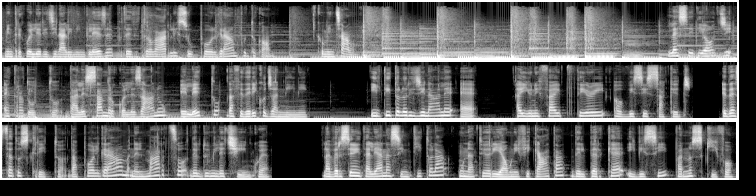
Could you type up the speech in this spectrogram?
mentre quelli originali in inglese potete trovarli su paulgraham.com. Cominciamo! L'essay di oggi è tradotto da Alessandro Collesano e letto da Federico Giannini. Il titolo originale è A Unified Theory of VC Suckage ed è stato scritto da Paul Graham nel marzo del 2005. La versione italiana si intitola Una teoria unificata del perché i VC fanno schifo.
